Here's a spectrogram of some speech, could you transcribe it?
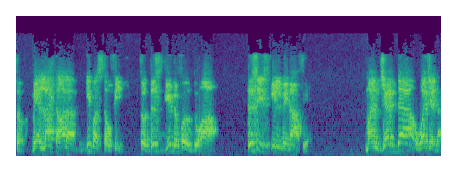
So may Allah Ta'ala give us tawfiq. So this beautiful dua, this is ilm nafi. Man jadda wajada.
